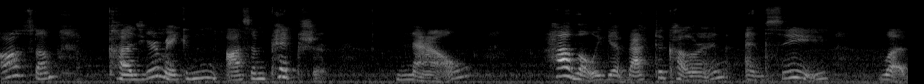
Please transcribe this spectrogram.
awesome, because you're making an awesome picture. Now, how about we get back to coloring and see what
